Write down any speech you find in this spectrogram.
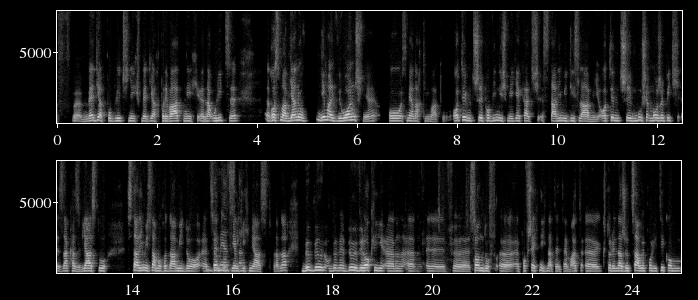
w mediach publicznych, w mediach prywatnych, e, na ulicy rozmawiano niemal wyłącznie o zmianach klimatu, o tym, czy powinniśmy jechać starymi dieslami, o tym, czy muszę, może być zakaz wjazdu starymi samochodami do e, centrów do wielkich miast, prawda? By, by, by, były wyroki e, sądów e, powszechnych na ten temat, które narzucały politykom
